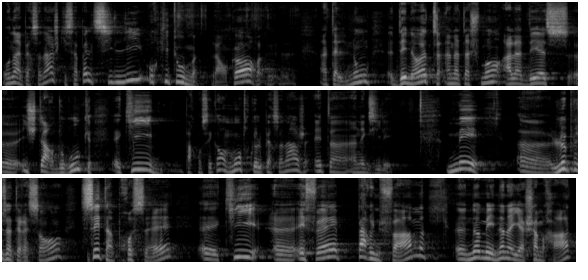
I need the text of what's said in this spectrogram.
on a un personnage qui s'appelle Silli Urkitum. Là encore, un tel nom dénote un attachement à la déesse Ishtar d'Uruk, qui, par conséquent, montre que le personnage est un, exilé. Mais le plus intéressant, c'est un procès qui euh, est fait par une femme euh, nommée Nanaya Shamrat.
